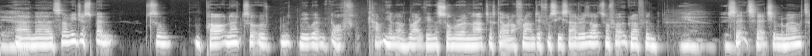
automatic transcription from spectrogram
yeah. And uh, so we just spent some partner sort of we went off camp, you know, like in the summer and that, just going off around different seaside resorts and photographing, yeah, searching them out.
